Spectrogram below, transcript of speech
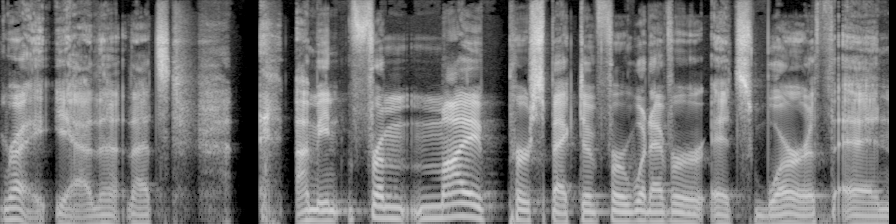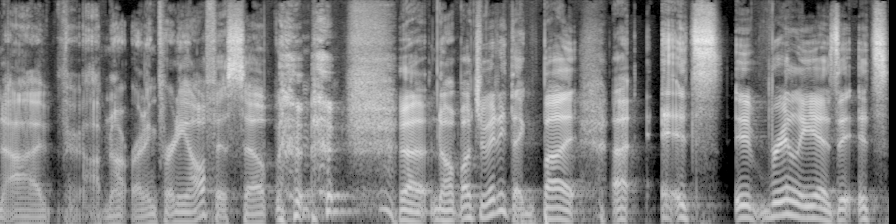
Right. Yeah. That, that's. I mean, from my perspective, for whatever it's worth, and I, I'm not running for any office, so uh, not much of anything. But uh, it's it really is. It, it's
